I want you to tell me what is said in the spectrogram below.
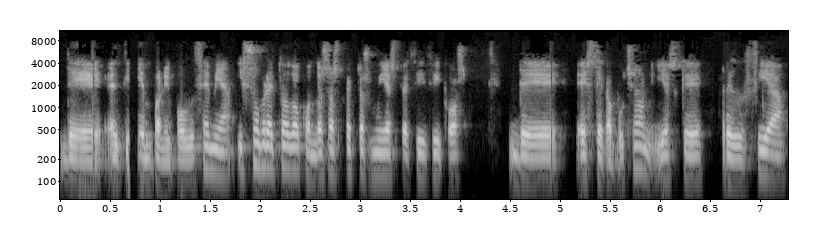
del tiempo en hipoglucemia y sobre todo con dos aspectos muy específicos de este capuchón y es que reducía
